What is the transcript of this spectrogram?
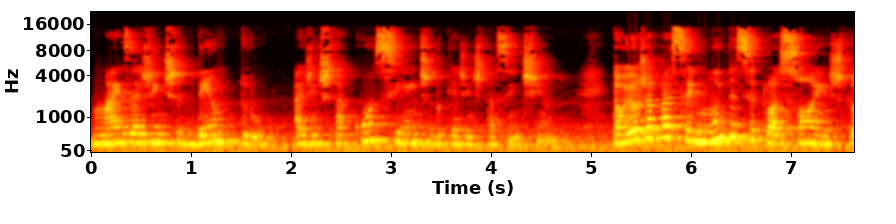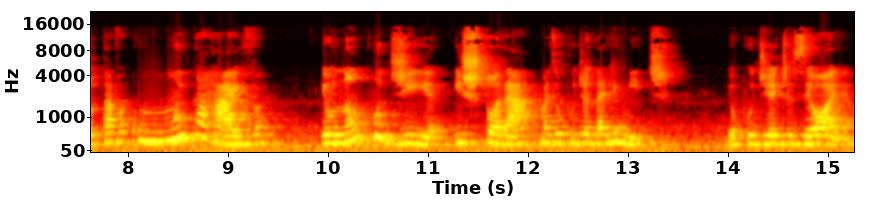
mas a gente dentro, a gente está consciente do que a gente está sentindo. Então eu já passei muitas situações que eu estava com muita raiva, eu não podia estourar, mas eu podia dar limite. Eu podia dizer, olha,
